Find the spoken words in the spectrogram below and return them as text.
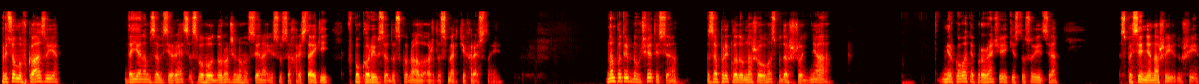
при цьому вказує, дає нам за взірець свого однородженого Сина Ісуса Христа, який впокорився досконало аж до смерті Хресної. Нам потрібно вчитися за прикладом нашого Господа щодня міркувати про речі, які стосуються спасіння нашої душі,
